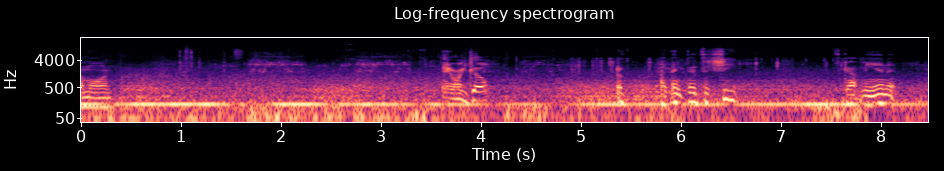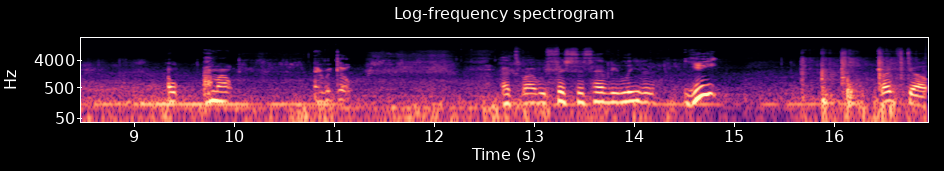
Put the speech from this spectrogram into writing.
I'm on. There we go. I think that's a sheep. It's got me in it. Oh, I'm out. There we go. That's why we fish this heavy leader. Yeet! Let's go.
